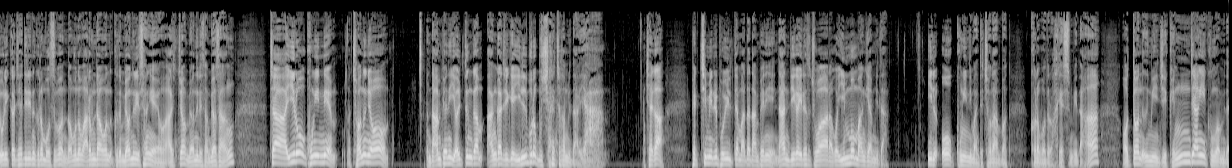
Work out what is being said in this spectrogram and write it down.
요리까지 해드리는 그런 모습은 너무너무 아름다운 그런 며느리상이에요. 아시죠? 며느리상, 묘상. 자, 1호 공인님, 저는요, 남편이 열등감 안 가지게 일부러 무식한 척 합니다. 야 제가 백치미를 보일 때마다 남편이 난 네가 이래서 좋아라고 잇몸 만개합니다. 1502님한테 전화 한번 걸어보도록 하겠습니다. 어떤 의미인지 굉장히 궁금합니다.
